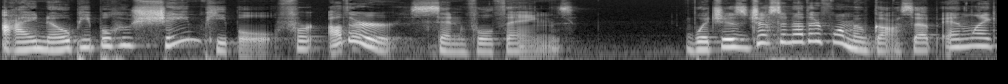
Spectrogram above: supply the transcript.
I know people who shame people for other sinful things, which is just another form of gossip. And like,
